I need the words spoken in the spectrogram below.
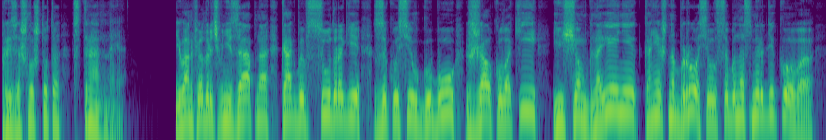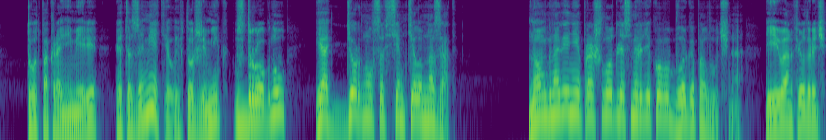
Произошло что-то странное. Иван Федорович внезапно, как бы в судороге, закусил губу, сжал кулаки и еще мгновение, конечно, бросился бы на Смердякова. Тот, по крайней мере, это заметил и в тот же миг вздрогнул и отдернулся всем телом назад. Но мгновение прошло для Смердякова благополучно, и Иван Федорович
